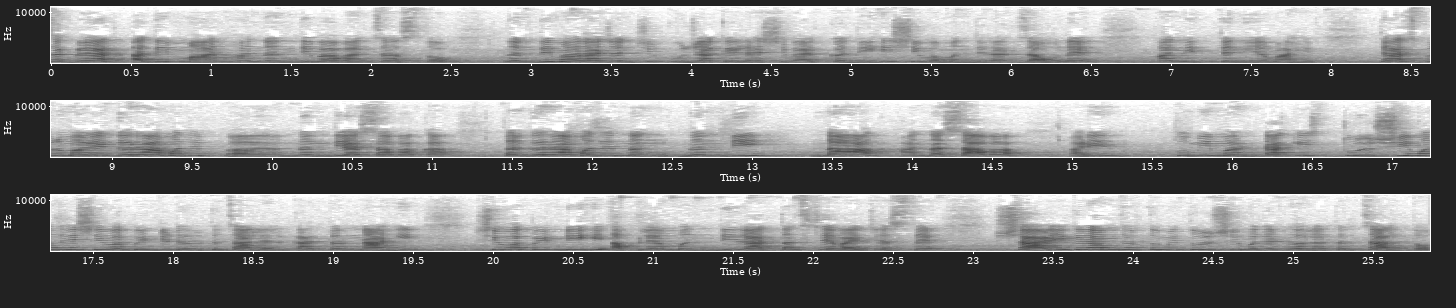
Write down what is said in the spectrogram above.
सगळ्यात आधी मान हा नंदी बाबांचा असतो. नंदी महाराजांची पूजा केल्याशिवाय कधीही शिवमंदिरात जाऊ नये हा नित्यनियम आहे. त्याचप्रमाणे घरामध्ये नंदी असावा का? तर घरामध्ये नंदी नाग हा नसावा. आणि तुम्ही म्हणता की तुळशीमध्ये शिवपिंडी ठेवली तर चालेल का? तर नाही. शिवपिंडी ही आपल्या मंदिरातच ठेवायची असते. शाळीग्राम जर तुम्ही तुळशीमध्ये ठेवला तर चालतो.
